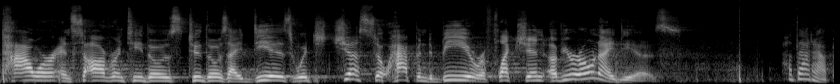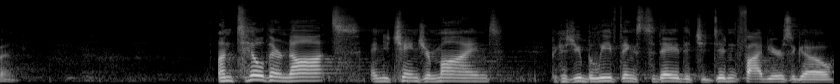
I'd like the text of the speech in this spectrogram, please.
power and sovereignty those, to those ideas, which just so happen to be a reflection of your own ideas. How'd that happen? Until they're not, and you change your mind because you believe things today that you didn't five years ago,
